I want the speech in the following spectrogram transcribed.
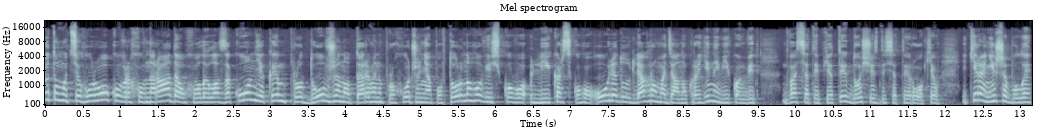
лютому цього року Верховна Рада ухвалила закон, яким продовжено термін проходження повторного військово-лікарського огляду для громадян України віком від 25 до 60 років, які раніше були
